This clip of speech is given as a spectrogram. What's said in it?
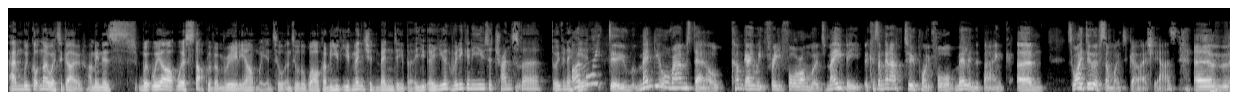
and we've got nowhere to go. I mean, there's we, we are we're stuck with them really, aren't we? Until until the wild card. I mean, you, you've mentioned Mendy, but are you, are you really going to use a transfer or even a I hit? might do Mendy or Ramsdale come game week three, four onwards, maybe because I'm going to have 2.4 mil in the bank. Um, so I do have somewhere to go actually, as. Um,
